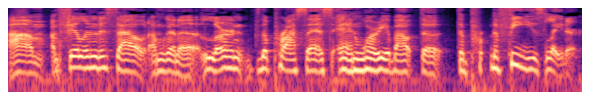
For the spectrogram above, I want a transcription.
um, I'm filling this out. I'm gonna learn the process and worry about the the, the fees later"?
